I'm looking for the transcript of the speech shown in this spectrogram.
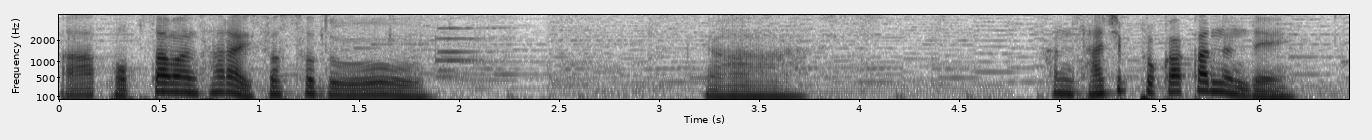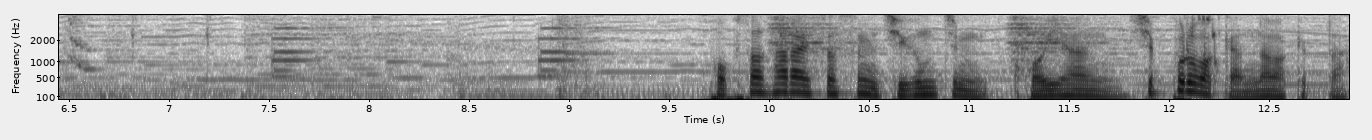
아 법사만 살아 있었어도. 야 한 40% 깎았는데. 법사 살아 있었으면 지금쯤 거의 한 10%밖에 안 남았겠다.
